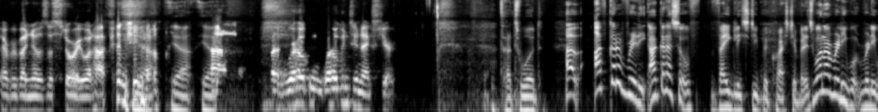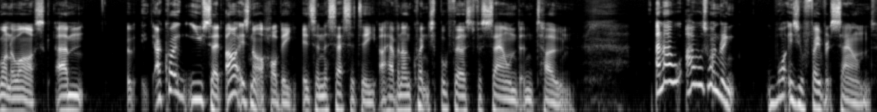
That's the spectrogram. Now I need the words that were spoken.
Everybody knows the story. What happened? You Yeah, know, yeah, yeah. but we're hoping we're hoping to next year. Touch wood. Uh, I've got a really, I've got a sort of vaguely stupid question, but it's one I really, really want to ask. Um, I quote you said, "Art is not a hobby; it's a necessity. I have an unquenchable thirst for sound and tone." And I, I was wondering, what is your favourite sound?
